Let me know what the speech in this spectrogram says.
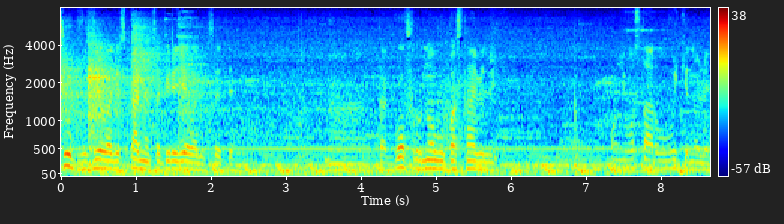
Щуп сделали, с каменца переделали, кстати. А, Так, гофру новую поставили. У него старую выкинули.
